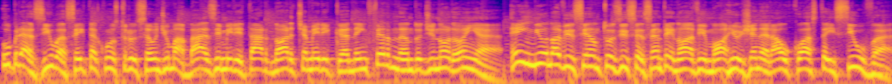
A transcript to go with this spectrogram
o Brasil aceita a construção de uma base militar norte-americana em Fernando de Noronha. Em 1969, morre o general Costa e Silva,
